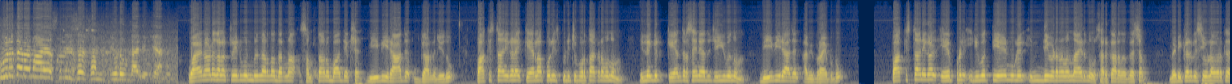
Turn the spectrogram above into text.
ഗുരുതരമായ സ്ഥിതിവിശേഷം ഇവിടെ ഉണ്ടായിരിക്കുകയാണ്. വയനാട് കളക്ടറേറ്റ് മുൻപിൽ നടന്ന ധർണ സംസ്ഥാന ഉപാധ്യക്ഷൻ വി വി രാജൻ ഉദ്ഘാടനം ചെയ്തു. പാകിസ്ഥാനികളെ കേരള പോലീസ് പിടിച്ചു പുറത്താക്കണമെന്നും ഇല്ലെങ്കിൽ കേന്ദ്രസേന അത് ചെയ്യുമെന്നും വി വി രാജൻ അഭിപ്രായപ്പെട്ടു. പാകിസ്ഥാനികൾ ഏപ്രിൽ ഇരുപത്തിയേഴിനുള്ളിൽ ഇന്ത്യ വിടണമെന്നായിരുന്നു സർക്കാർ നിർദ്ദേശം. മെഡിക്കൽ വിസയുള്ളവർക്ക്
